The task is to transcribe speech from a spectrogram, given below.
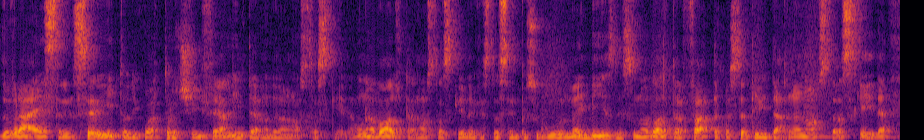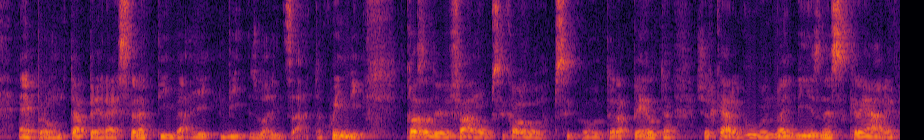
dovrà essere inserito di quattro cifre all'interno della nostra scheda. Una volta la nostra scheda che sta sempre su Google My Business, una volta fatta questa attività, la nostra scheda è pronta per essere attiva e visualizzata. Quindi cosa deve fare lo psicologo o psicoterapeuta? Cercare Google My Business, creare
